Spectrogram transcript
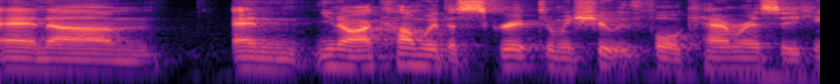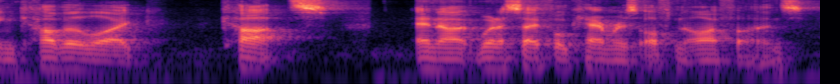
And um and you know I come with a script and we shoot with four cameras so you can cover like cuts. And I, when I say four cameras, often iPhones.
